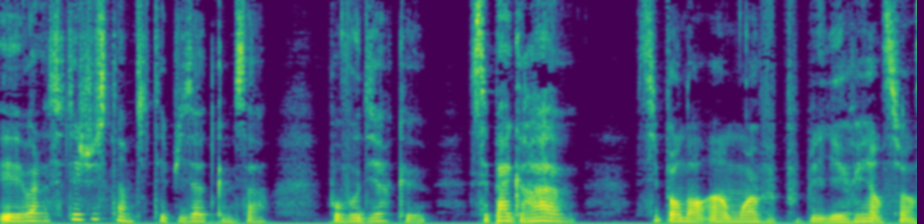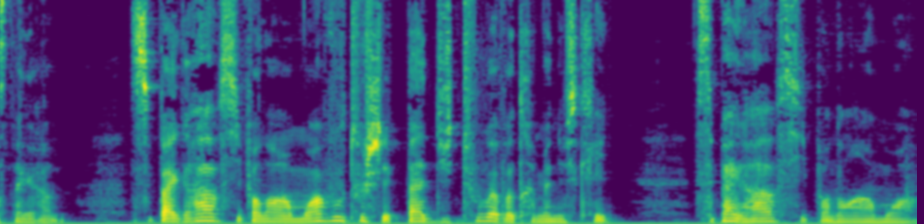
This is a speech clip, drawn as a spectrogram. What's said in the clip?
Et voilà, c'était juste un petit épisode comme ça pour vous dire que c'est pas grave si pendant un mois vous publiez rien sur Instagram. C'est pas grave si pendant un mois vous touchez pas du tout à votre manuscrit. C'est pas grave si pendant un mois,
